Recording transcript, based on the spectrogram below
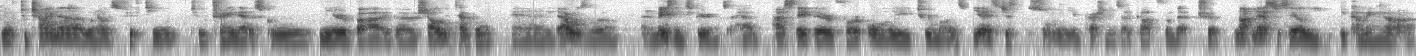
Moved to China when I was 15 to train at a school nearby the Shaolin Temple, and that was a an amazing experience I had. I stayed there for only two months. Yeah, it's just so many impressions I got from that trip. Not necessarily becoming uh,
